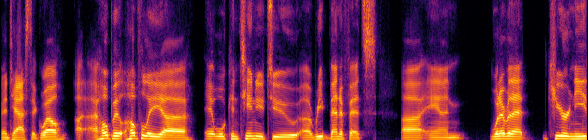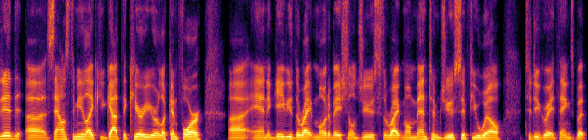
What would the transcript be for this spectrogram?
Fantastic. Well, I, I hope it, hopefully, uh, it will continue to uh, reap benefits, uh, and whatever that cure needed, uh, sounds to me like you got the cure you were looking for, uh, and it gave you the right motivational juice, the right momentum juice, if you will, to do great things. But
